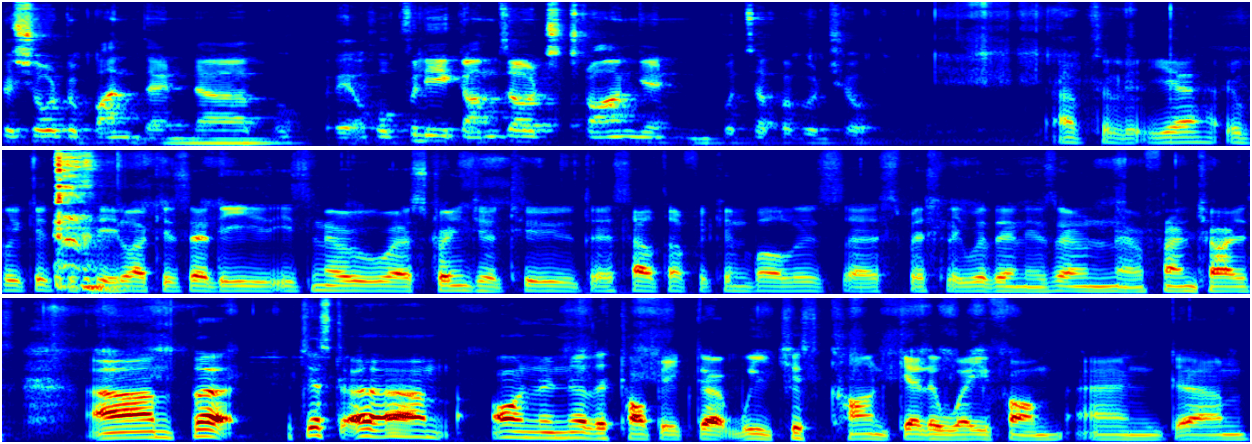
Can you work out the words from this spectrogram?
to show to Pant, and uh, hopefully he comes out strong and puts up a good show. Absolutely, yeah, it'll be good to see. Like I said, he, he's no uh, stranger to the South African bowlers, uh, especially within his own uh, franchise. Um, but just um, on another topic that we just can't get away from, and um,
